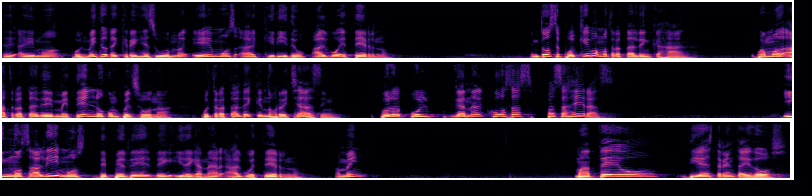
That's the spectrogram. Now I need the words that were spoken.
hemos, por medio de creer en Jesús, hemos adquirido algo eterno. Entonces, ¿por qué vamos a tratar de encajar? Vamos a tratar de meternos con personas por tratar de que nos rechacen, por, ganar cosas pasajeras. Y nos salimos de perder y de ganar algo eterno. Amén. Mateo 10, 32.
